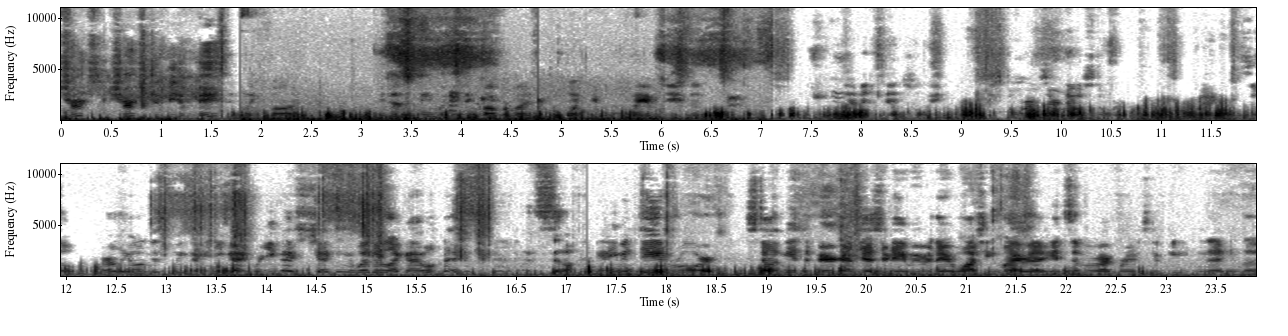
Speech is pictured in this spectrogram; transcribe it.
Church, church can be amazingly fun. It doesn't mean we need point people the way of Jesus. Live intentionally. Storms or no storms. Okay, so early on this week, I mean, you guys, were you guys checking the weather like I was? so, and even Dan Rohr stopped me at the fairgrounds yesterday. We were there watching Myra and some of our friends compete in the, in the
